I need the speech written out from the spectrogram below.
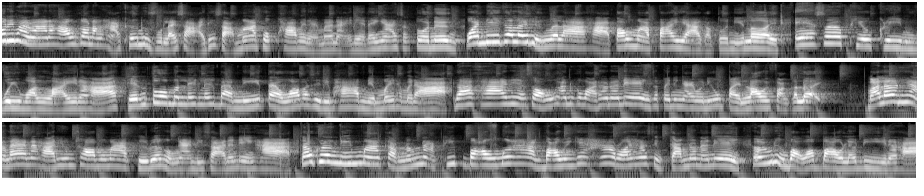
ช่วงที่ผ่านมานะคะอุ้มกำลังหาเครื่องดูดฝุ่นไร้สายที่สามารถพกพาไปไหนมาไหนเนี่ยได้ง่ายสักตัวหนึ่งวันนี้ก็เลยถึงเวลาค่ะ ต้องมาป้ายยากับตัวนี้เลย Acer Pure Clean V1 Lite นะคะ เห็นตัวมันเล็กๆ แบบนี้ แต่ว่าประสิทธิภาพเนี่ยไม่ธรรมดา ราคาเนี่ย2,000กว่าเท่านั้นเอง จะเป็นยังไงวันนี้ไปเล่าให้ฟังกันเลย มาเริ่มที่อย่างแรกนะคะ ที่ผมชอบมากๆ คือเรื่องของงานดีไซน์นั่นเองค่ะ เจ้าเครื่องนี้มากับน้ำหนักที่เบามาก เบาเพียงแค่ 550 กรัมเท่านั้นเองทำไมถึงบอกว่าเบาแล้วดีนะคะ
